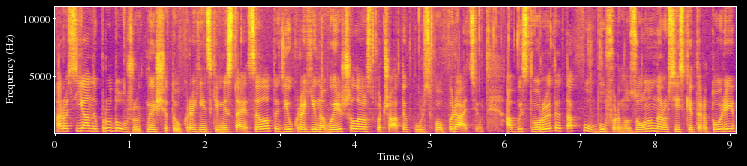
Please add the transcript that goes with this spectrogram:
а росіяни продовжують нищити українські міста і села. Тоді Україна вирішила розпочати курську операцію, аби створити таку буферну зону на російській території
